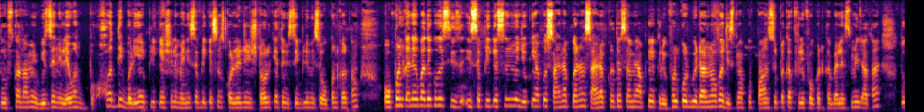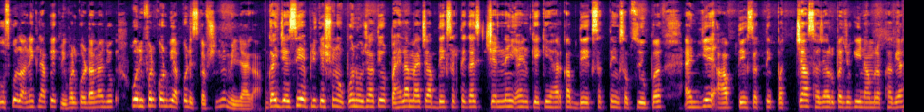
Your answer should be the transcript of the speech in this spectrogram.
तो उसका नाम है विजन इलेवन बहुत ही बढ़िया एप्लीकेशन है। मैंने इस एप्लीकेशन को ऑलरेडी इंस्टॉल किया तो सिंपली मैं इसे ओपन करता हूँ। ओपन करने के बाद देखो इस एप्लीकेशन में जो कि आपको साइन अप करना है। साइन अप करते समय आपको एक रिफल कोड भी डालना होगा, जिसमें आपको पाँच सौ रुपये का फ्री फोकट का बैलेंस मिल जाता है। तो उसको लाने के लिए आपको एक रिफल कोड डालना है, जो वो रिफल कोड भी आपको डिस्क्रिप्शन में मिल जाएगा। गाइज़ जैसे एप्लीकेशन ओपन हो जाती है और पहला मैच आप देख सकते हैं गाइज़ चेन्नई एंड के के आर का आप देख सकते हैं सबसे ऊपर। एंड ये आप देख सकते हैं पचास हज़ार रुपये जो कि इनाम रखा गया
